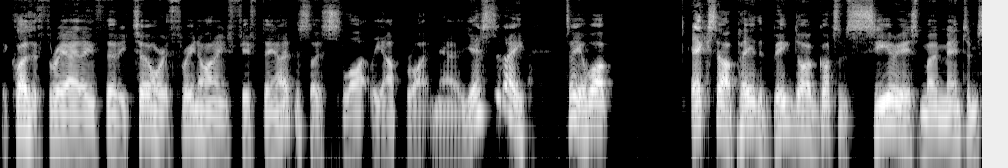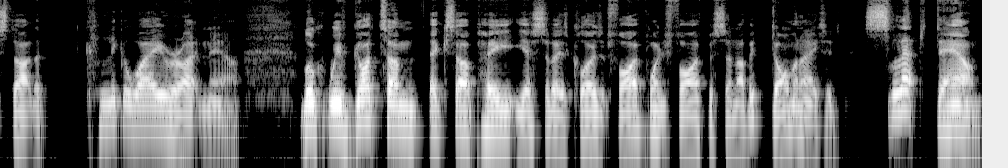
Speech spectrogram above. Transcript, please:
It closed at 318.32 and we're at 319.15, over so slightly up right now. Yesterday, tell you what, XRP, the big dog, got some serious momentum starting to click away right now. Look, we've got um, XRP yesterday's close at 5.5% up. It dominated, slapped down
